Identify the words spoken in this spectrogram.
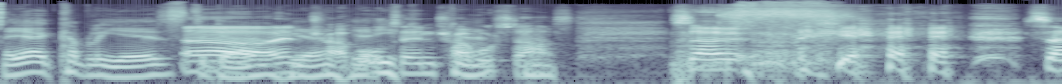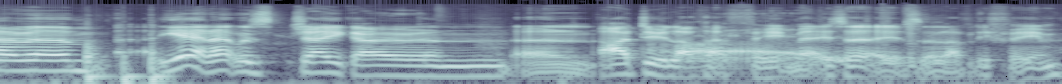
Yeah, a couple of years to oh, go. then yeah, trouble, yeah, then trouble yeah. starts. So yeah, so um, yeah, that was Jago, and, and I do love that theme. It's a it's a lovely theme.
